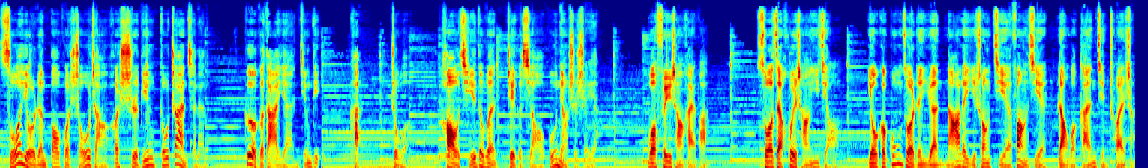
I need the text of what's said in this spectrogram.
所有人，包括首长和士兵，都站起来了，个个大眼睛地看着我，好奇地问：“这个小姑娘是谁呀？”我非常害怕，缩在会场一角。有个工作人员拿了一双解放鞋，让我赶紧穿上。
